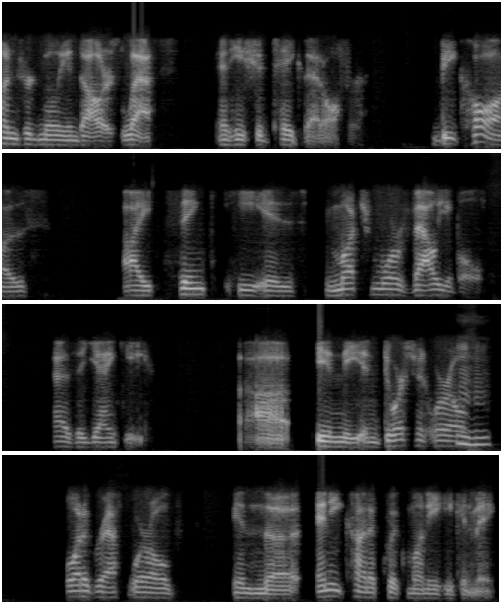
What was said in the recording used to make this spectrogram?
hundred million dollars less, and he should take that offer because I think he is much more valuable as a Yankee uh, in the endorsement world, Mm-hmm. autograph world, in the any kind of quick money he can make.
